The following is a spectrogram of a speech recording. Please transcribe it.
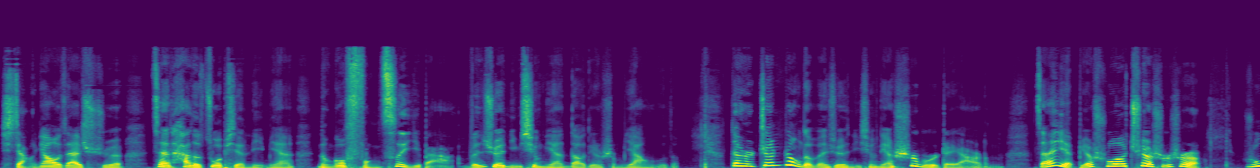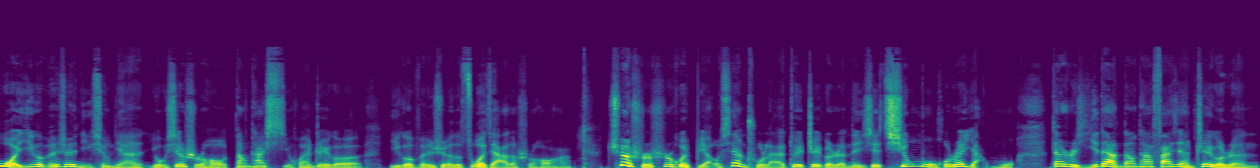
想要再去在他的作品里面能够讽刺一把文学女青年到底是什么样子的。但是真正的文学女青年是不是这样的呢？咱也别说，确实是。如果一个文学女青年有些时候，当她喜欢这个一个文学的作家的时候，啊，确实是会表现出来对这个人的一些倾慕或者仰慕。但是，一旦当她发现这个人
